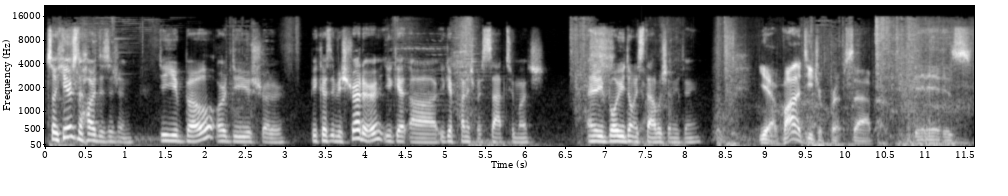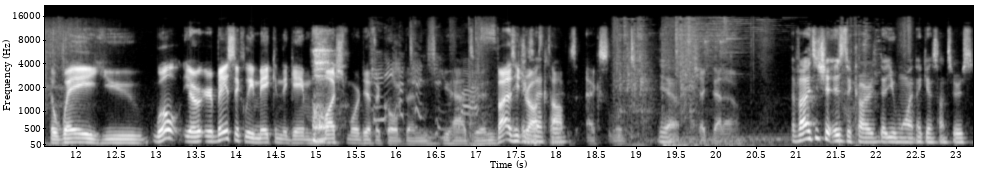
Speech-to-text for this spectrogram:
So here's the hard decision: Do you bow or do you Shredder? Because if you Shredder, you get uh you get punished by sap too much, and if you bow, you don't establish anything. Yeah, Violet Teacher prep sap. It is the way you well, you're, you're basically making the game much more difficult than you had to. And Violet Teacher off the top is excellent. Yeah. Check that out. Violet Teacher is the card that you want against hunters.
